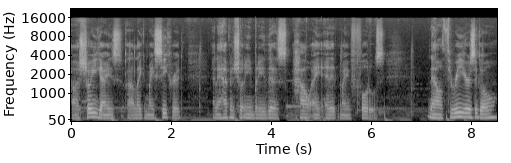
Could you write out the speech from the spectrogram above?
uh, show you guys uh, like my secret and I haven't shown anybody this how I edit my photos. Now three years ago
